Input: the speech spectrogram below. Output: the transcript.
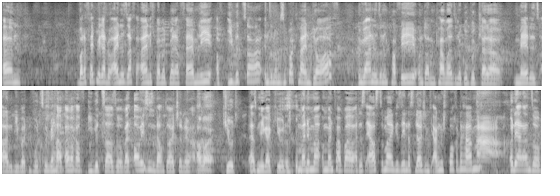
Ähm, boah, da fällt mir gerade nur eine Sache ein. Ich war mit meiner Family auf Ibiza in so einem super kleinen Dorf. Und wir waren in so einem Café und dann kam halt so eine Gruppe kleiner Mädels an, die wollten Fotos mit mir haben. Einfach auf Ibiza so, weil oh, wir sind auch Deutsche, ne? Aber cute. Er ist mega cute. Und, meine Ma und mein Papa hat das erste Mal gesehen, dass die Leute mich angesprochen haben. Ah. Und er dann so,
